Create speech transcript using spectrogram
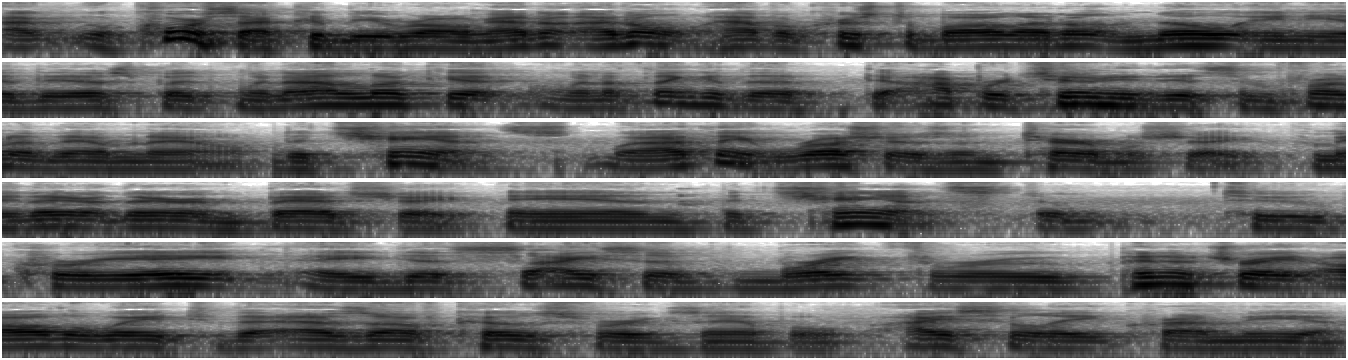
I, of course, I could be wrong. I don't I don't have a crystal ball. I don't know any of this. But when I look at when I think of the, the opportunity that's in front of them now, the chance. Well, I think Russia is in terrible shape. I mean, they're they're in bad shape, and the chance to to create a decisive breakthrough, penetrate all the way to the Azov coast, for example, isolate Crimea.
